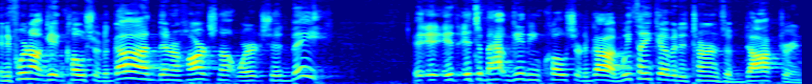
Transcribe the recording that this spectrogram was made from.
And if we're not getting closer to God, then our heart's not where it should be. It, it, it's about getting closer to God. We think of it in terms of doctrine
